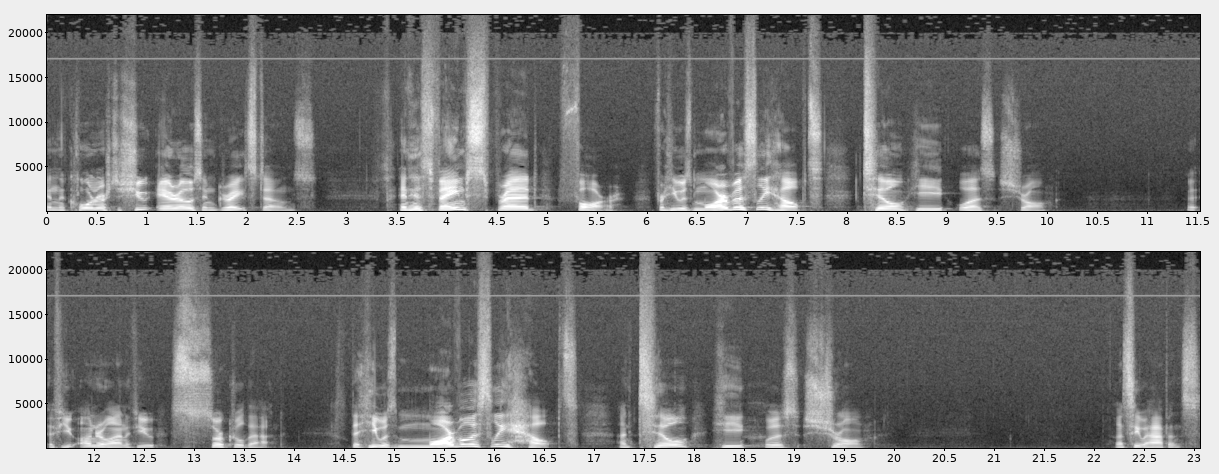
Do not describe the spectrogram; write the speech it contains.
and the corners to shoot arrows and great stones. And his fame spread far, for he was marvelously helped till he was strong. If you underline, if you circle that, that he was marvelously helped until he was strong. Let's see what happens.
